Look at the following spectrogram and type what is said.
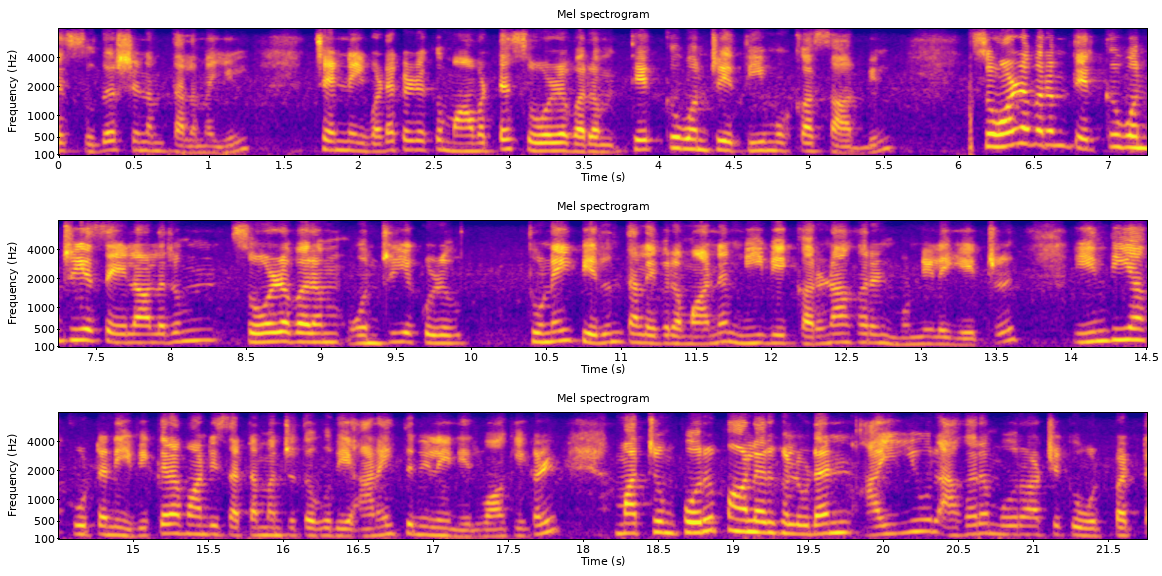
எஸ். சுதர்சனம் தலைமையில் சென்னை வடகிழக்கு மாவட்ட சோழவரம் தெற்கு ஒன்றிய திமுக சார்பில் சோழவரம் தெற்கு ஒன்றிய செயலாளரும் சோழவரம் ஒன்றிய குழு துணை பெருந்தலைவருமான மீ. வே. கருணாகரன் முன்னிலை ஏற்று இந்தியா கூட்டணி விக்கிரவாண்டி சட்டமன்ற தொகுதி அனைத்து நிலை நிர்வாகிகள் மற்றும் பொறுப்பாளர்களுடன் ஐயூர் அகரம் ஊராட்சிக்கு உட்பட்ட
